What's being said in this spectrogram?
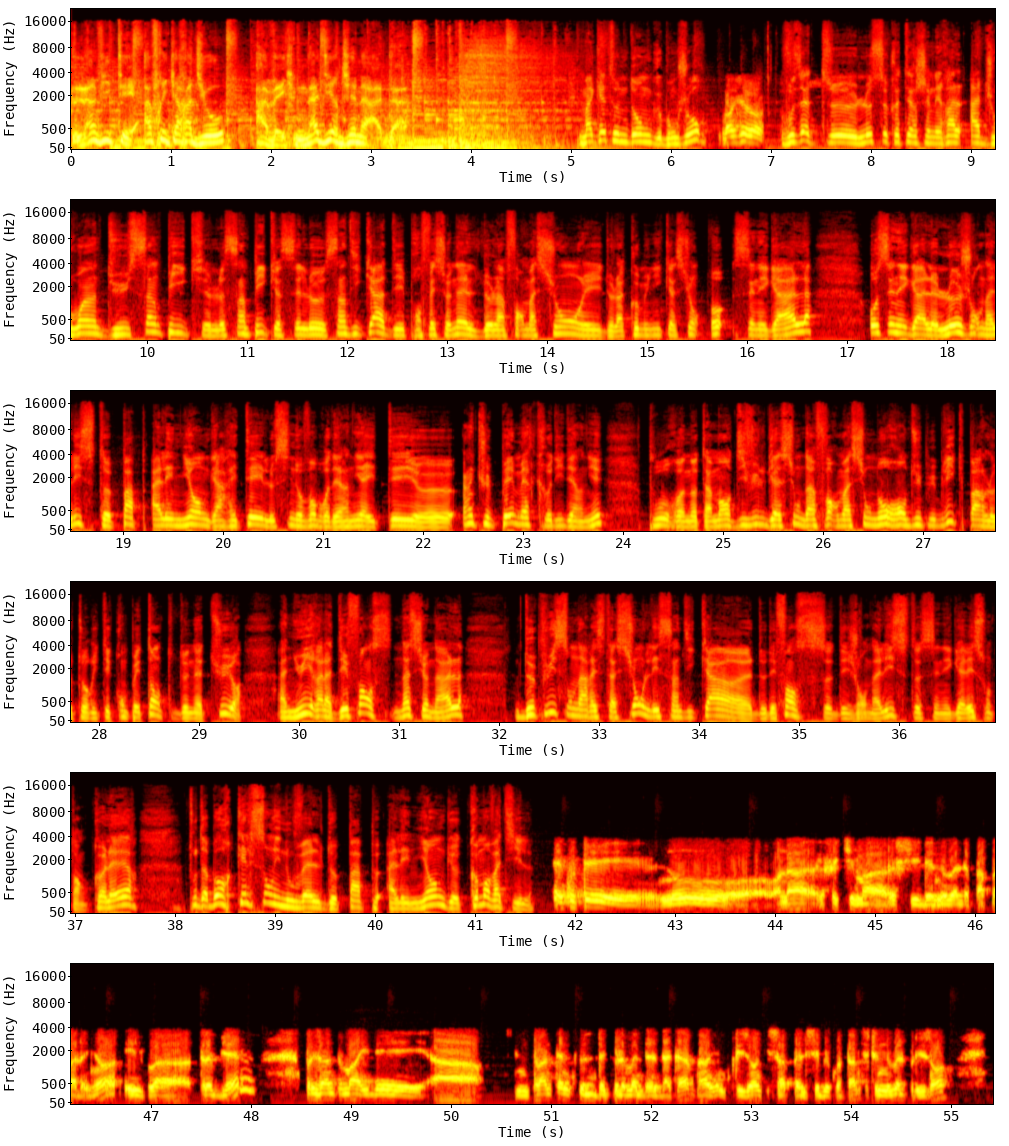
L'invité Africa Radio avec Nadir Djenad. Maguette Ndong, bonjour. Bonjour. Vous êtes euh, le secrétaire général adjoint du SYNPIC. Le SYNPIC, c'est le syndicat des professionnels de l'information et de la communication au Sénégal. Au Sénégal, le journaliste Pape Nyang, arrêté le 6 novembre dernier, a été euh, inculpé mercredi dernier pour euh, notamment divulgation d'informations non rendues publiques par l'autorité compétente de nature à nuire à la défense nationale. Depuis son arrestation, les syndicats euh, de défense des journalistes sénégalais sont en colère. Tout d'abord, quelles sont les nouvelles de Pape Nyang Comment va-t-il? Écoutez, nous, on a effectivement reçu des nouvelles de Pape Nyang. Il va très bien. Présentement, il est à une trentaine de kilomètres de Dakar, dans une prison qui s'appelle Sébécotan. C'est une nouvelle prison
